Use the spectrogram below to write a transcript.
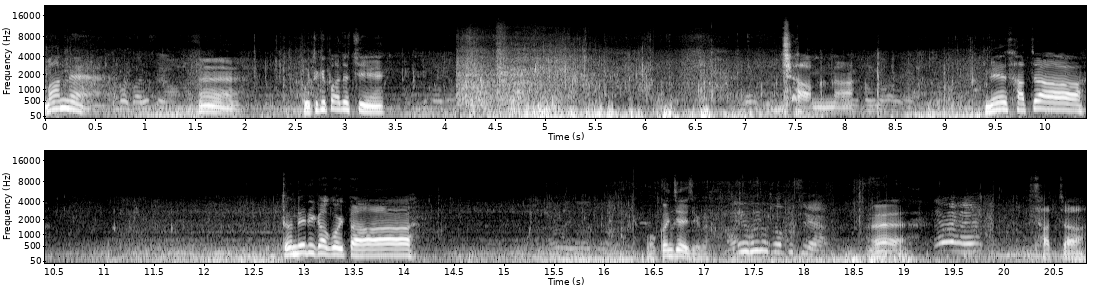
맞네. 한번 빠졌어요. 예. 어떻게 빠졌지 참나. 내 사자 떠내려가고 있다 못 건져요 지금 많이 흘러가 보시래. 예 사자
